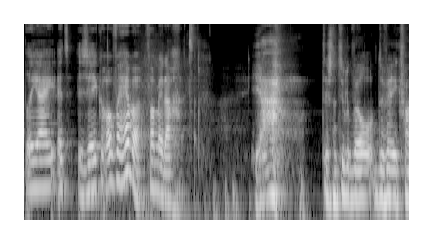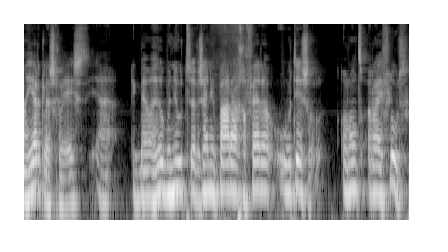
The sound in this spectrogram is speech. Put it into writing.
wil jij het zeker over hebben vanmiddag? Ja, het is natuurlijk wel de week van Heracles geweest. Ja, ik ben wel heel benieuwd. We zijn nu een paar dagen verder hoe het is rond Rijvloed.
